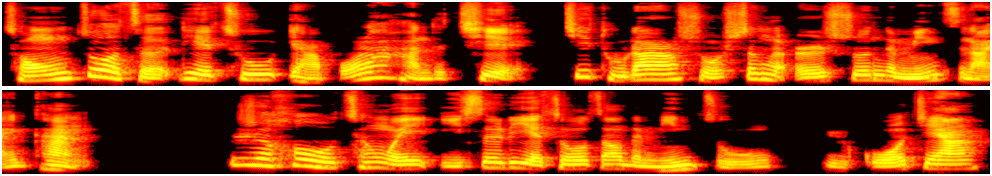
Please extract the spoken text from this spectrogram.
从作者列出亚伯拉罕的妾基图拉所生的儿孙的名字来看，日后成为以色列周遭的民族与国家。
